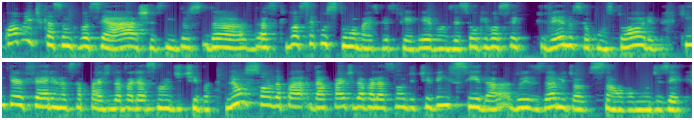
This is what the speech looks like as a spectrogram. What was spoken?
Qual medicação que você você acha, assim, dos, da, das que você costuma mais prescrever, vamos dizer, ou que você vê no seu consultório, que interferem nessa parte da avaliação auditiva. Não só da, da parte da avaliação auditiva em si, da, do exame de audição, vamos dizer,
